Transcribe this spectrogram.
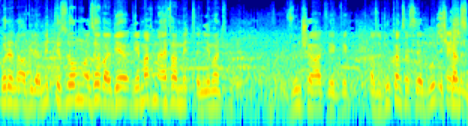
wurde dann auch wieder mitgesungen und so, weil wir, wir machen einfach mit, wenn jemand Wünsche hat. Wir, wir, also du kannst das sehr gut, ich kann es.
